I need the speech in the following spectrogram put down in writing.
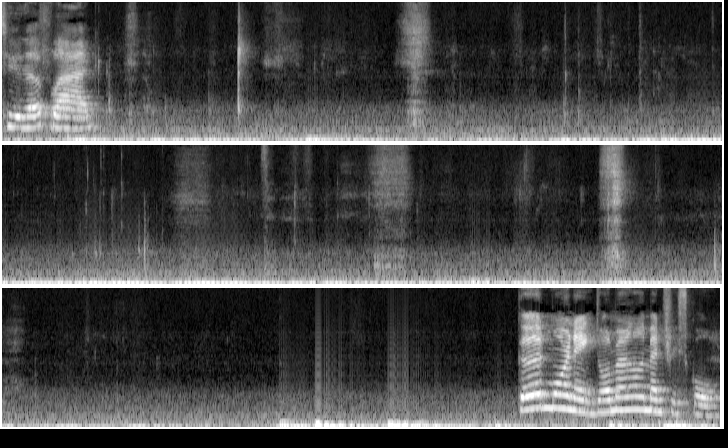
to the flag morning, Dormont Elementary School.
